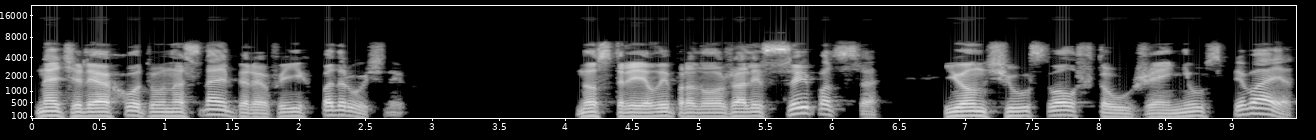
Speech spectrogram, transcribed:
начали охоту на снайперов и их подручных. Но стрелы продолжали сыпаться, и он чувствовал, что уже не успевает.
